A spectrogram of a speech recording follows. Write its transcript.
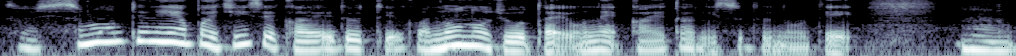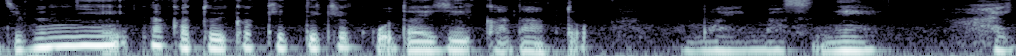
そう質問ってね、やっぱり人生変えるっていうか、脳の状態をね、変えたりするので、うん、自分になんか問いかけって結構大事かなと思いますね。はい。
